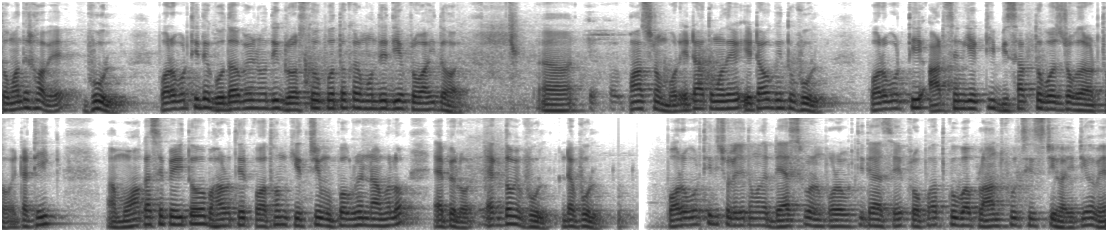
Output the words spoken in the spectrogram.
তোমাদের হবে ভুল। পরবর্তীতে গোদাবরী নদী গ্রস্ত উপত্যকার মধ্যে দিয়ে প্রবাহিত হয়। পাঁচ নম্বর, এটা তোমাদের, এটাও কিন্তু ভুল। পরবর্তী আর্সেনিক একটি বিষাক্ত বজ্র পদার্থ, এটা ঠিক। মহাকাশে প্রেরিত ভারতের প্রথম কৃত্রিম উপগ্রহের নাম হলো অ্যাপেলো। একদমই ভুল, এটা ভুল। পরবর্তীতে চলে যেতে আমাদের ড্যাশ পূরণ পরবর্তীতে আছে প্রপাতকূপ বা প্লান্ট ফুল সৃষ্টি হয়। এটি হবে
